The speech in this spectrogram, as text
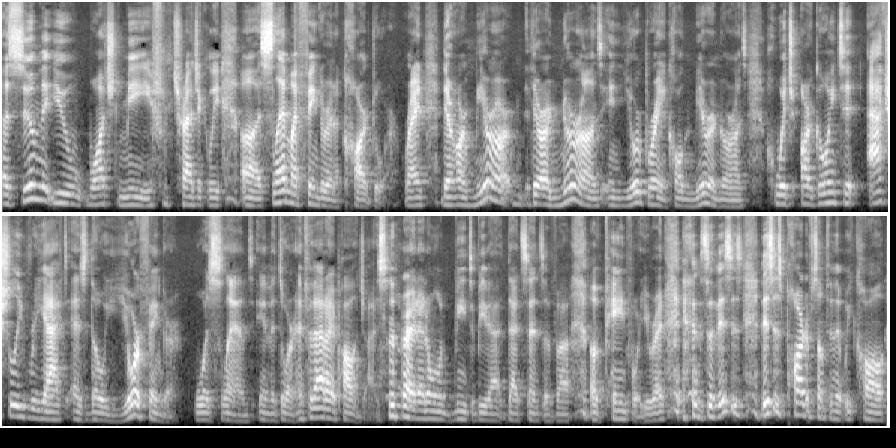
assume that you watched me tragically uh, slam my finger in a car door right? There are mirror there are neurons in your brain called mirror neurons which are going to actually react as though your finger was slammed in the door. And for that i apologize right? I don't mean to be that that sense of uh, of pain for you right? And so this is this is part of something that we call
